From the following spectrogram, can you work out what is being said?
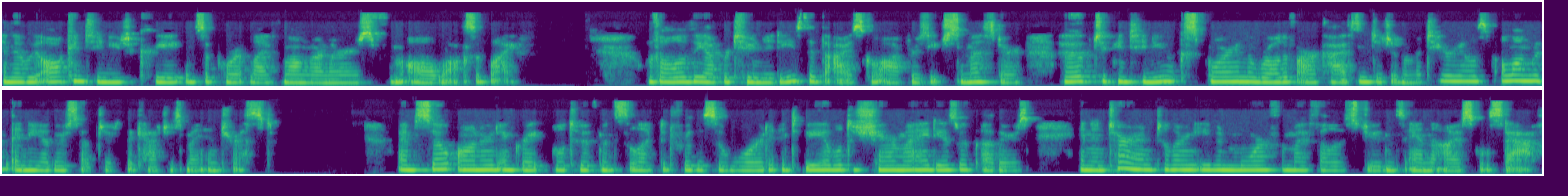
and that we all continue to create and support lifelong learners from all walks of life. With all of the opportunities that the iSchool offers each semester, I hope to continue exploring the world of archives and digital materials, along with any other subject that catches my interest. I'm so honored and grateful to have been selected for this award and to be able to share my ideas with others, and in turn, to learn even more from my fellow students and the iSchool staff.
